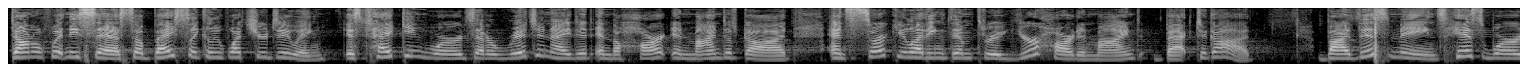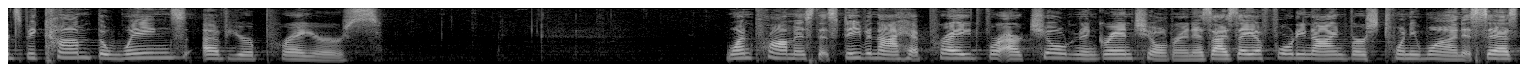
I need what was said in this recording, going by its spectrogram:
Donald Whitney says so basically, what you're doing is taking words that originated in the heart and mind of God and circulating them through your heart and mind back to God. By this means, His words become the wings of your prayers. One promise that Steve and I have prayed for our children and grandchildren is Isaiah 49, verse 21. It says,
